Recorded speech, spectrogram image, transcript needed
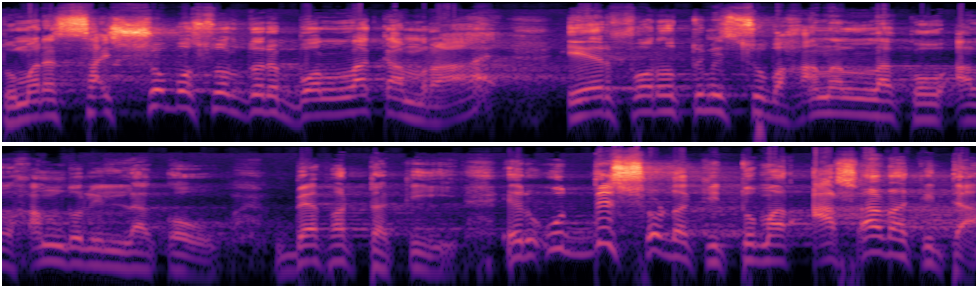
তোমার চারশো বছর ধরে বল্লা কামড়ায়, এরপরও তুমি সুবাহান আল্লাহ কও, আলহামদুলিল্লাহ কও। ব্যাপারটা কি? এর উদ্দেশ্যটা কি? তোমার আশাটা কিটা?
